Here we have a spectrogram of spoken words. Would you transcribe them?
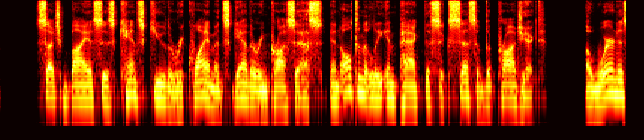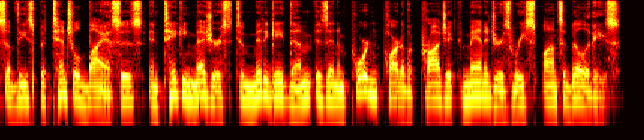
Such biases can skew the requirements gathering process and ultimately impact the success of the project. Awareness of these potential biases and taking measures to mitigate them is an important part of a project manager's responsibilities.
